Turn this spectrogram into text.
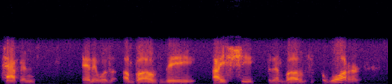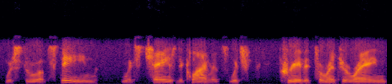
happened, and it was above the ice sheet and above water, which threw up steam, which changed the climates, which created torrential rains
